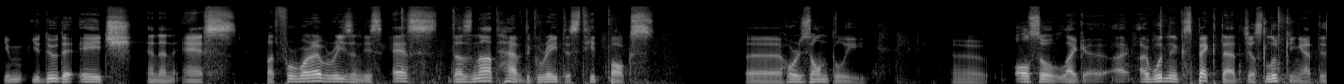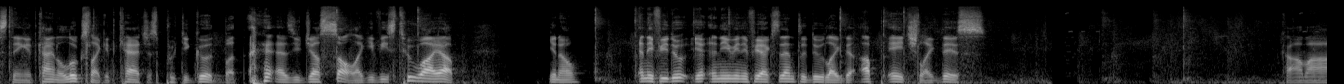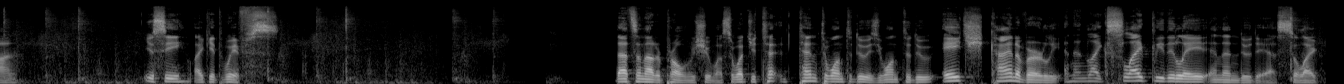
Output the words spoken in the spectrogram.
You you do the H and then S, but for whatever reason this S does not have the greatest hitbox uh, horizontally. Uh, also, like, uh, I, I wouldn't expect that just looking at this thing. It kind of looks like it catches pretty good, but as you just saw, like, if he's too high up, you know, and if you do, and even if you accidentally do, like, the up H like this, come on, you see, like, it whiffs. That's another problem with Shuma. So what you tend to want to do is you want to do H kind of early and then like slightly delayed and then do the S. So like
